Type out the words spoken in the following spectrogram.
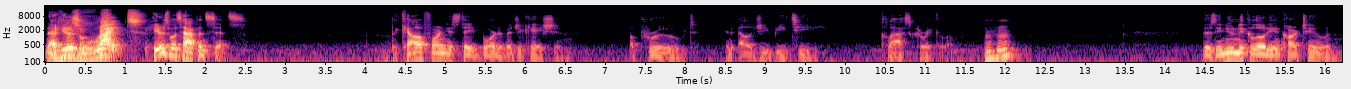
Now, And here's- he's right. Here's what's happened since. The California State Board of Education approved an LGBT class curriculum. Mm-hmm. There's a new Nickelodeon cartoon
